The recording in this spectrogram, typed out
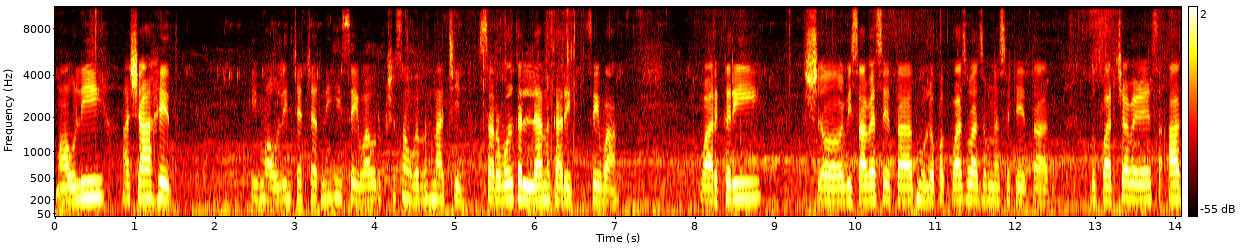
माऊली अशा आहेत की माऊलींच्या चरणी ही सेवा वृक्ष संवर्धनाची सर्व कल्याणकारी सेवा वारकरी श विसाव्यास येतात मुलं पकवाज वाजवण्यासाठी येतात. दुपारच्या वेळेस आज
